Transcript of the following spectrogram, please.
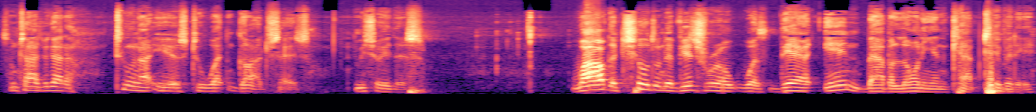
Sometimes we got to tune our ears to what God says. Let me show you this. While the children of Israel was there in Babylonian captivity,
